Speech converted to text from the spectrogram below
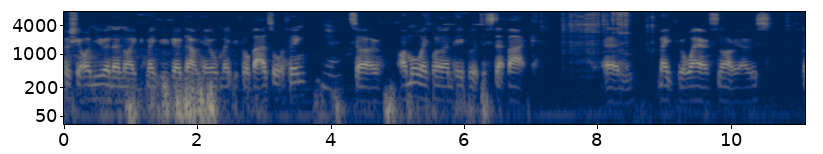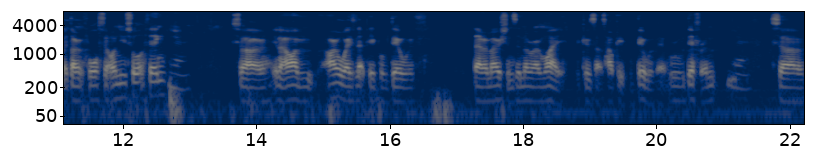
push it on you and then like make you go downhill, make you feel bad, sort of thing. Yeah. So I'm always one of them people that just step back and make you aware of scenarios, but don't force it on you, sort of thing. Yeah. So you know, I'm I always let people deal with their emotions in their own way because that's how people deal with it. We're all different. Yeah. So,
